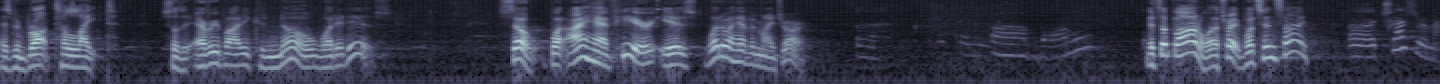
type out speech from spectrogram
has been brought to light so that everybody can know what it is. So, what I have here is what do I have in my jar? A bottle? It's a bottle, that's right. What's inside? A treasure map.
